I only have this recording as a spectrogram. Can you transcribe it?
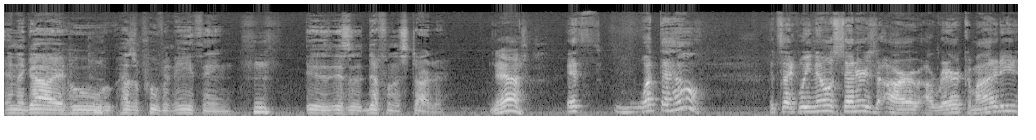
And the guy who hasn't proven anything is is a definite starter. Yeah. It's what the hell? It's like we know centers are a rare commodity,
